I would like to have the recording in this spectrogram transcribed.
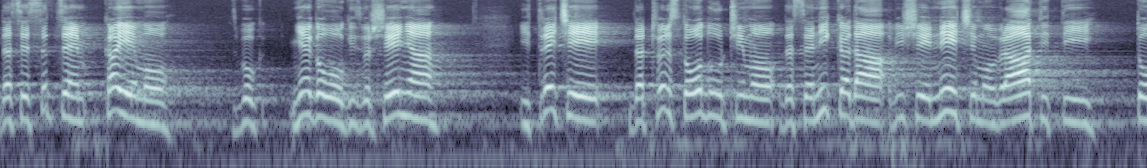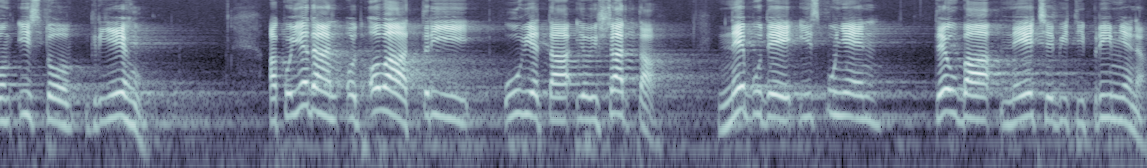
da se srcem kajemo zbog njegovog izvršenja. I treće je da čvrsto odlučimo da se nikada više nećemo vratiti tom istom grijehu. Ako jedan od ova tri uvjeta ili šarta ne bude ispunjen, teuba neće biti primljena.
